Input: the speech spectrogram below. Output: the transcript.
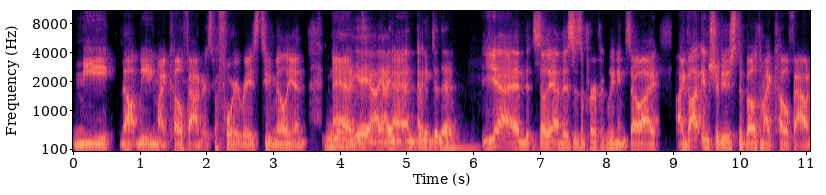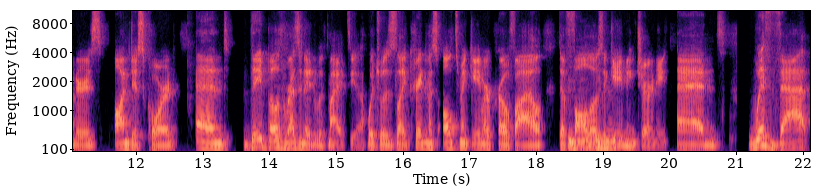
me not meeting my co-founders before he raised two million. Yeah, and, yeah, I, am coming to that. Yeah, and so yeah, this is a perfect leading. So I I got introduced to both of my co-founders on Discord, and they both resonated with my idea, which was like creating this ultimate gamer profile that mm-hmm, follows mm-hmm. a gaming journey. And with that,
